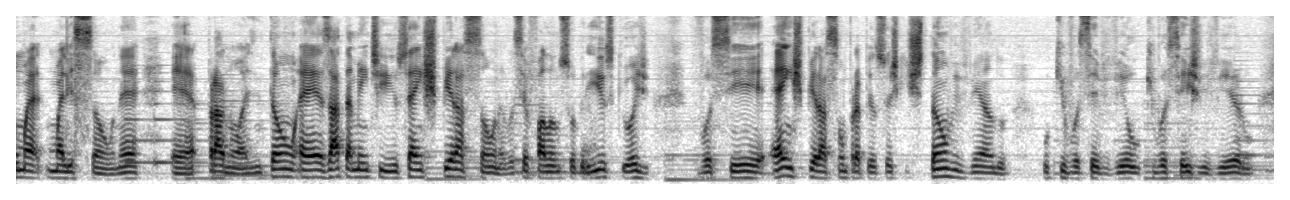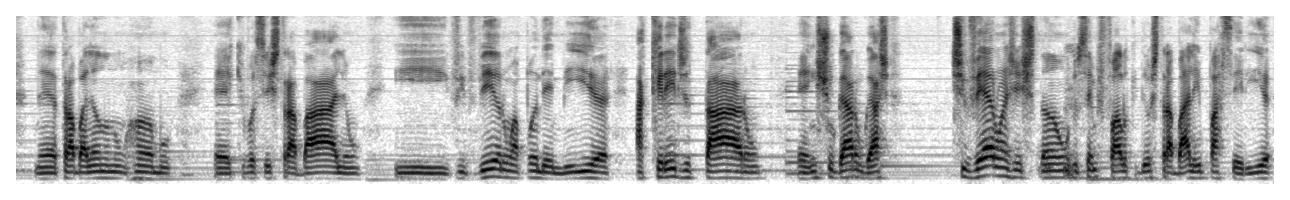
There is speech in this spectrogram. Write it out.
uma, uma lição, né, é, para nós. Então é exatamente isso, é a inspiração, né? Você falando sobre isso, que hoje você é inspiração para pessoas que estão vivendo o que você viveu, o que vocês viveram, né? Trabalhando num ramo é, que vocês trabalham e viveram a pandemia, acreditaram, é, enxugaram gasto, tiveram a gestão. Eu sempre falo que Deus trabalha em parceria.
